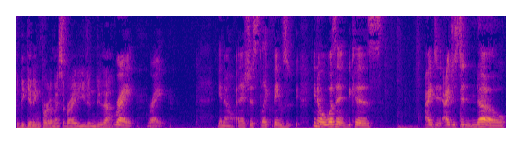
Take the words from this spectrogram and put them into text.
the beginning part of my sobriety you didn't do that? Right, right. You know, and it's just like things. You know, it wasn't because I did. I just didn't know,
